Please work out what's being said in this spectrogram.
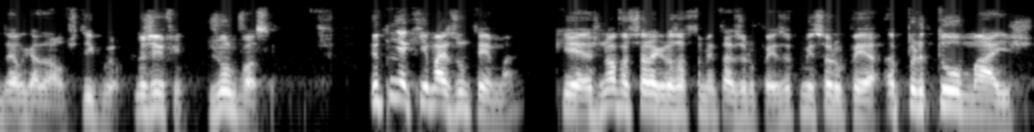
Delegado Alves, digo eu. Mas enfim, julgo você. Eu tinha aqui mais um tema, que é as novas regras orçamentais europeias. A Comissão Europeia apertou mais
